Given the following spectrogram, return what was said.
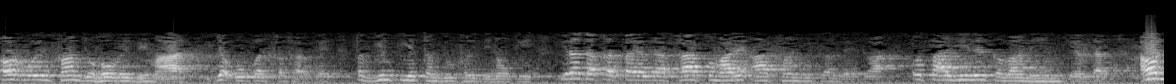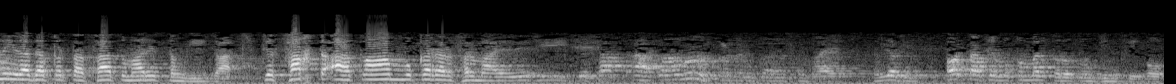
اور وہ انسان جو ہو گئے بیمار جب اوپر سفر گئے تو گنتی ہے دوسرے دنوں کی۔ ارادہ کرتا ہے اللہ صاحب تمہارے آسانی کر لے گا۔ وہ تعین قوانین کے اندر۔ اور نہیں ارادہ کرتا تھا تمہارے تنگی کا، کہ سخت احکام مقرر فرمائے۔ جی، کہ سخت احکام مقرر فرمائے۔ اور تاکہ مکمل کرو تم جنسی کو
